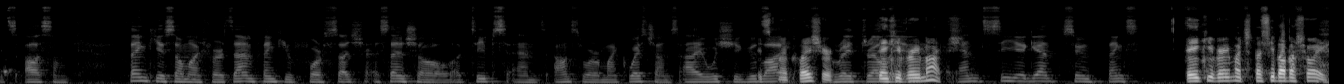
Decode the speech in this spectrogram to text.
It's awesome. Thank you so much for your time. Thank you for such essential uh, tips and answer my questions. I wish you good It's luck. my pleasure. Great travel. Thank you very much. And see you again soon. Thanks. Thank you very much. Спасибо большое.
